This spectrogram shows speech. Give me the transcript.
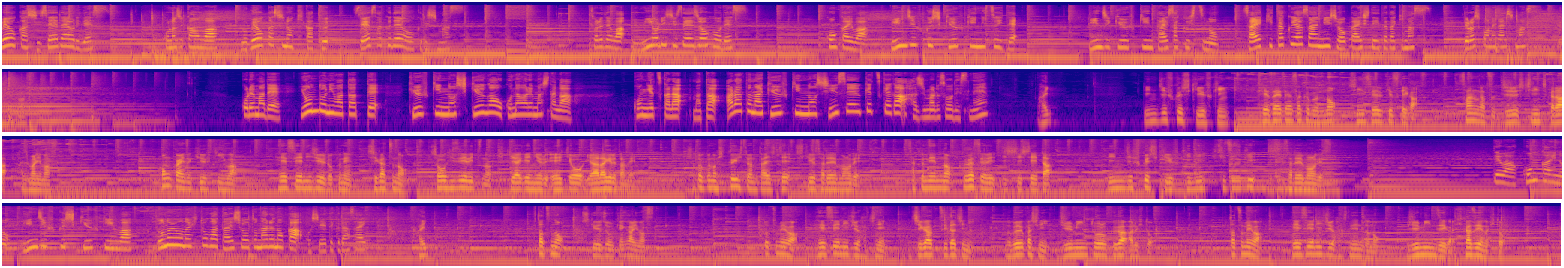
延岡市政だよりです。この時間は延岡市の企画制作でお送りします。それでは耳寄り市政情報です。今回は臨時福祉給付金について臨時給付金対策室の佐伯拓也さんに紹介していただきます。よろしくお願いします。これまで4度にわたって給付金の支給が行われましたが今月からまた新たな給付金の申請受付が始まるそうですね。はい。臨時福祉給付金経済対策分の申請受付が3月17日から始まります。今回の給付金は平成26年4月の消費税率の引き上げによる影響を和らげるため所得の低い人に対して支給されるもので昨年の9月より実施していた臨時福祉給付金に引き続き実施されるものです。では今回の臨時福祉給付金はどのような人が対象となるのか教えてください。はい。2つの支給条件があります。1つ目は平成28年1月1日に延岡市に住民登録がある人。2つ目は平成28年度の住民税が非課税の人。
